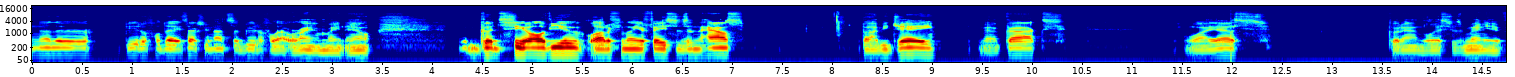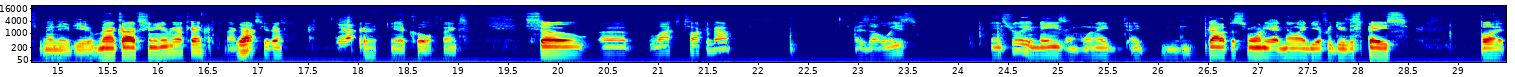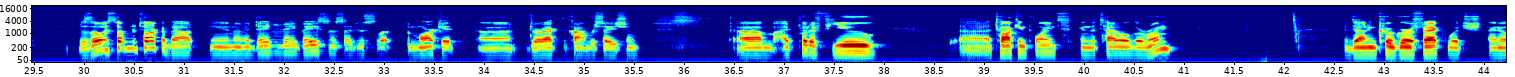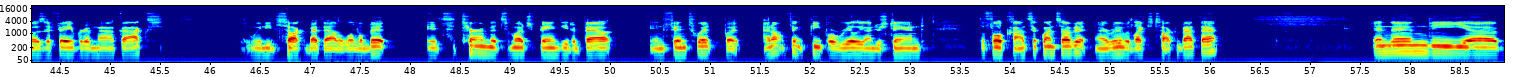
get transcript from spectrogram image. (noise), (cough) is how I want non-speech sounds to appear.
Another beautiful day. It's actually not so beautiful out where I am right now. Good to see all of you. A lot of familiar faces in the house. Bobby J, Matt Cox, YS. Go down the list. As many of many of you. Matt Cox, can you hear me? Okay. Matt yeah. Cox, you there? Yeah. Yeah. Cool. Thanks. So uh, a lot to talk about, as always. And it's really amazing. When I, I got up this morning, I had no idea if we do the space, but there's always something to talk about. And on a day to day basis, I just let the market uh, direct the conversation. Um, I put a few uh, talking points in the title of the room. The Dunning Kruger effect, which I know is a favorite of Mount Cox. We need to talk about that a little bit. It's a term that's much bandied about in FinTwit, but I don't think people really understand the full consequence of it. And I really would like to talk about that. And then the uh,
